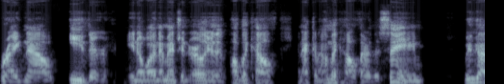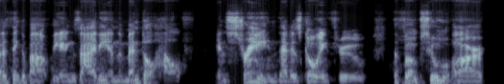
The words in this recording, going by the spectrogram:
right now either. You know, when I mentioned earlier that public health and economic health are the same, we've got to think about the anxiety and the mental health and strain that is going through the folks who are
